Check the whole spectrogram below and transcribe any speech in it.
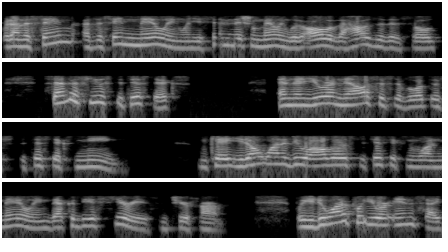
but on the same at the same mailing, when you send initial mailing with all of the houses that sold, send a few statistics, and then your analysis of what the statistics mean. Okay, you don't want to do all those statistics in one mailing. That could be a series into your farm. But you do want to put your insight.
